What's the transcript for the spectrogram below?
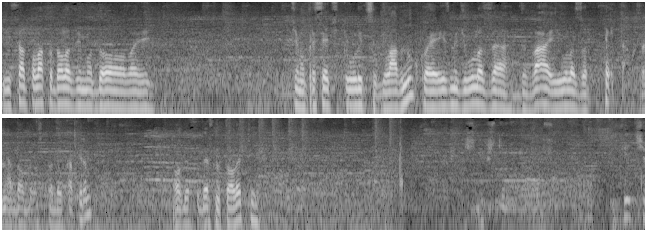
I sad polako dolazimo do ovaj, ćemo preseći tu ulicu glavnu koja je između ulaza 2 i ulaza 5, ako sam ja dobro uspio da ukapiram. Ovdje su desno toleti. Nešto Fića,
